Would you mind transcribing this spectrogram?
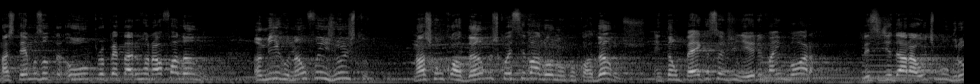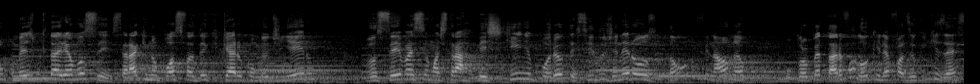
nós temos o, o proprietário rural falando: Amigo, não foi injusto. Nós concordamos com esse valor, não concordamos? Então pegue seu dinheiro e vá embora. Decidi dar ao último grupo, mesmo que daria a você. Será que não posso fazer o que quero com o meu dinheiro? Você vai se mostrar mesquinho por eu ter sido generoso. Então, no final, né, o proprietário falou que ele ia fazer o que quisesse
